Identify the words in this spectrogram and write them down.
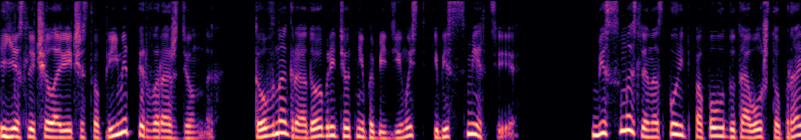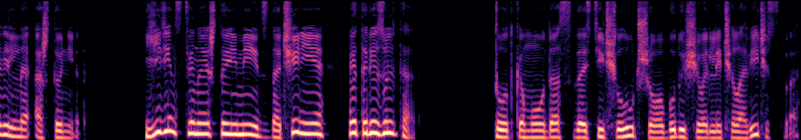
Если человечество примет перворожденных, то в награду обретет непобедимость и бессмертие. Бессмысленно спорить по поводу того, что правильно, а что нет. Единственное, что имеет значение, это результат. Тот, кому удастся достичь лучшего будущего для человечества,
